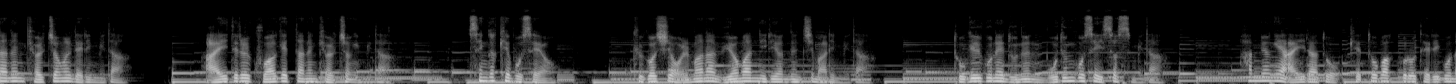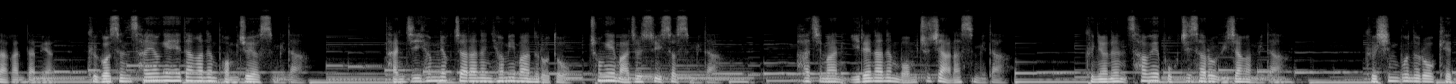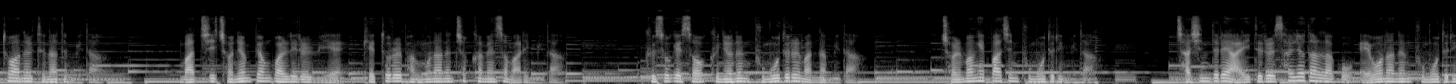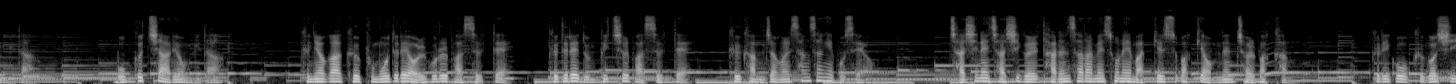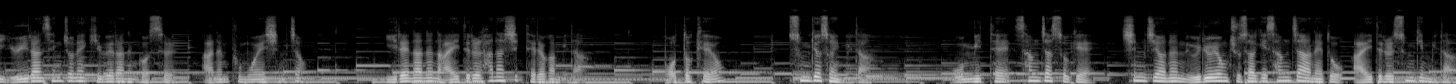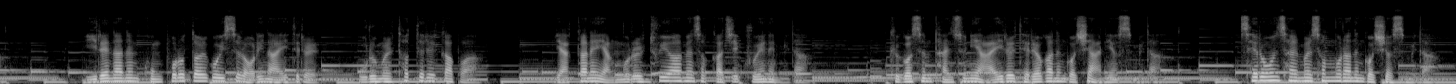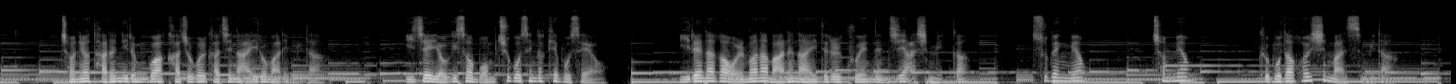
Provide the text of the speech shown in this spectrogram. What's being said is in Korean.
이레나는 결정을 내립니다. 아이들을 구하겠다는 결정입니다. 생각해 보세요. 그것이 얼마나 위험한 일이었는지 말입니다. 독일군의 눈은 모든 곳에 있었습니다. 한 명의 아이라도 개토 밖으로 데리고 나간다면 그것은 사형에 해당하는 범죄였습니다. 단지 협력자라는 혐의만으로도 총에 맞을 수 있었습니다. 하지만 이레나는 멈추지 않았습니다. 그녀는 사회복지사로 위장합니다. 그 신분으로 개토 안을 드나듭니다. 마치 전염병 관리를 위해 개토를 방문하는 척하면서 말입니다. 그 속에서 그녀는 부모들을 만납니다. 절망에 빠진 부모들입니다. 자신들의 아이들을 살려달라고 애원하는 부모들입니다. 목끝이 아려옵니다. 그녀가 그 부모들의 얼굴을 봤을 때, 그들의 눈빛을 봤을 때, 그 감정을 상상해 보세요. 자신의 자식을 다른 사람의 손에 맡길 수밖에 없는 절박함. 그리고 그것이 유일한 생존의 기회라는 것을 아는 부모의 심정. 이레나는 아이들을 하나씩 데려갑니다. 어떻게요? 숨겨서입니다. 옷 밑에 상자 속에 심지어는 의료용 주사기 상자 안에도 아이들을 숨깁니다. 이레나는 공포로 떨고 있을 어린 아이들을 울음을 터뜨릴까봐 약간의 약물을 투여하면서까지 구해냅니다. 그것은 단순히 아이를 데려가는 것이 아니었습니다. 새로운 삶을 선물하는 것이었습니다. 전혀 다른 이름과 가족을 가진 아이로 말입니다. 이제 여기서 멈추고 생각해 보세요. 이레나가 얼마나 많은 아이들을 구했는지 아십니까? 수백 명? 천 명? 그보다 훨씬 많습니다.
